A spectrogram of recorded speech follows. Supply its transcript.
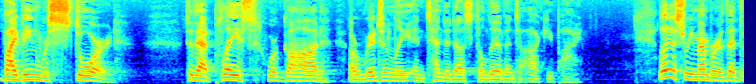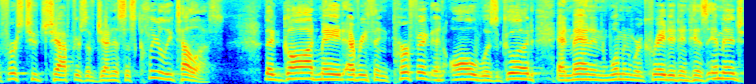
by being restored to that place where God originally intended us to live and to occupy. Let us remember that the first two chapters of Genesis clearly tell us that God made everything perfect and all was good, and man and woman were created in his image,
